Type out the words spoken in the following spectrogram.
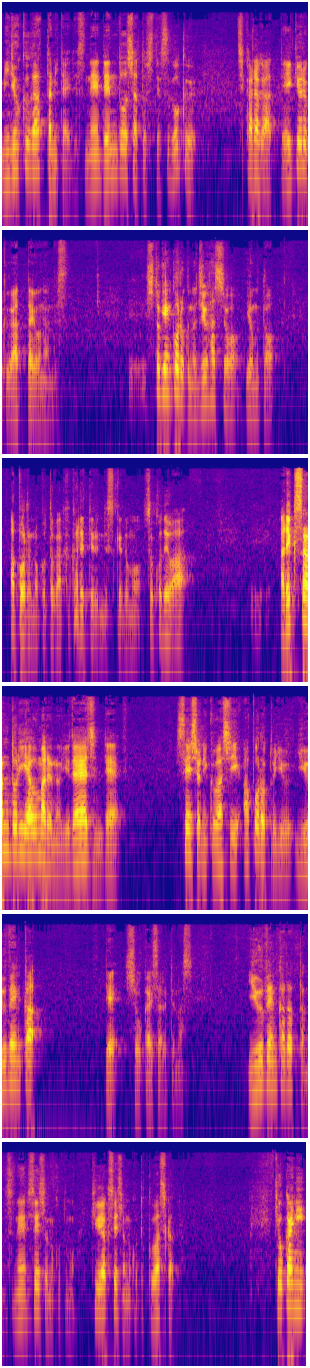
魅力があったみたいですね。伝道者としてすごく力があって影響力があったようなんです。使徒言行録の18章を読むとアポロのことが書かれてるんですけどもそこではアレクサンドリア生まれのユダヤ人で聖書に詳しいアポロという雄弁家で紹介されてます。雄弁家だったんですね。聖書のことも旧約聖書のこと詳しかった。教会に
